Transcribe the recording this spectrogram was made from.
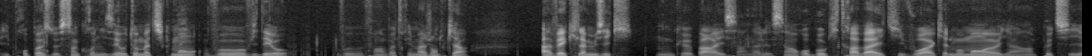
il, propose de synchroniser automatiquement vos vidéos, enfin votre image en tout cas, avec la musique. Donc pareil, c'est un, un, robot qui travaille, qui voit à quel moment il y a un petit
